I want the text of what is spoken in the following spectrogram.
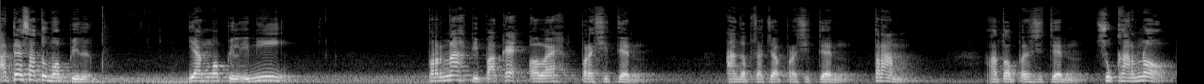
Ada satu mobil yang mobil ini pernah dipakai oleh presiden, anggap saja presiden Trump atau presiden Soekarno.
